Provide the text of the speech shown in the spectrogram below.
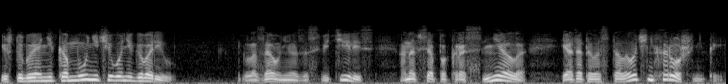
и чтобы я никому ничего не говорил. Глаза у нее засветились, она вся покраснела, и от этого стала очень хорошенькой.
